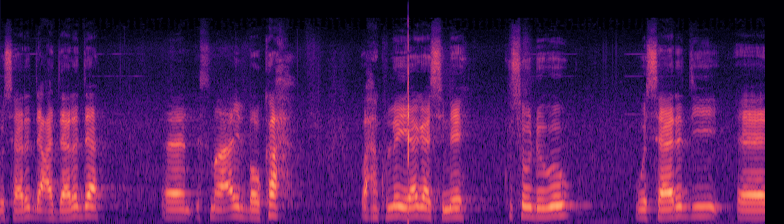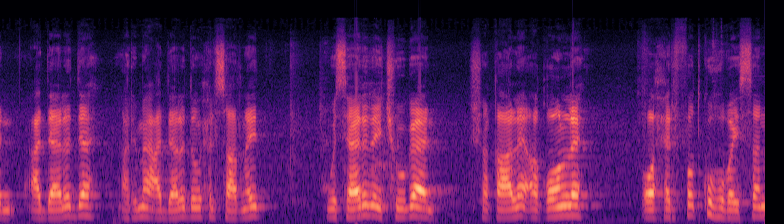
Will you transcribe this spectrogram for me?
wasaaradda cadaaladda ismaaciil bawkax waxaan ku leeyahay agaasime ku soo dhawow wasaaraddii cadaaladda arrimaha cadaaladda u xil saarnayd. Wasaarad ay joogaan shaqaale aqoon leh oo xirfad ku hubaysan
